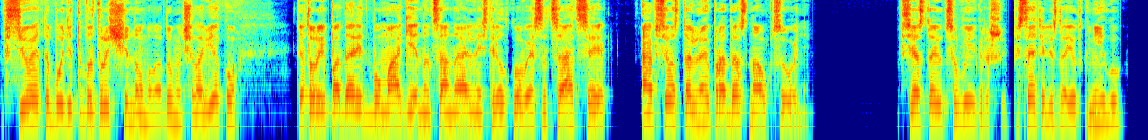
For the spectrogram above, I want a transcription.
все это будет возвращено молодому человеку, который подарит бумаги Национальной стрелковой ассоциации, а все остальное продаст на аукционе. Все остаются в выигрыше. Писатель издает книгу,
